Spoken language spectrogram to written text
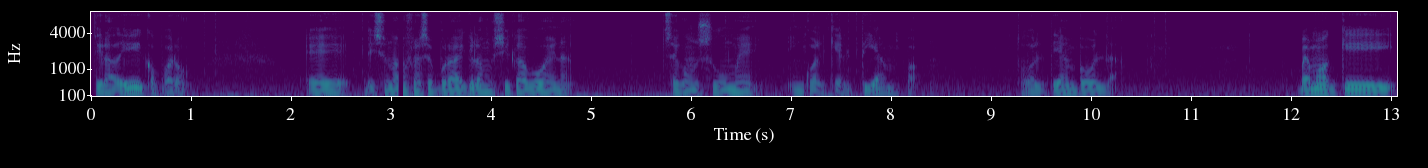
Tiradico, pero eh, dice una frase por ahí que la música buena se consume en cualquier tiempo, todo el tiempo, ¿verdad? Vemos aquí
